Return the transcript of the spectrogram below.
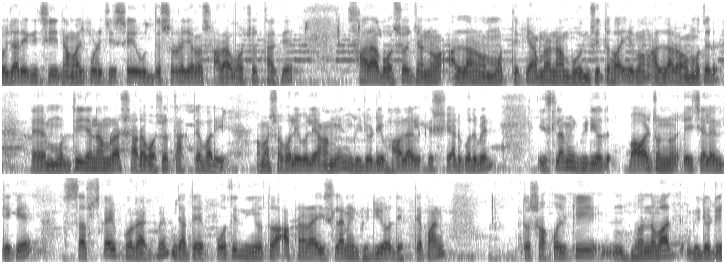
রোজা রেখেছি, নামাজ পড়েছি, সেই উদ্দেশ্যটা যেন সারা বছর থাকে। সারা বছর যেন আল্লাহর রহমত থেকে আমরা না বঞ্চিত হয় এবং আল্লাহর রহমতের মধ্যেই যেন আমরা সারা বছর থাকতে পারি। আমরা সকলেই বলি আমিন। ভিডিওটি ভালো লাগলে শেয়ার করবেন। ইসলামিক ভিডিও পাওয়ার জন্য এই চ্যানেলটিকে সাবস্ক্রাইব করে রাখবেন, যাতে প্রতিনিয়ত আপনারা ইসলামিক ভিডিও দেখতে পান। তো সকলকেই ধন্যবাদ। ভিডিওটি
